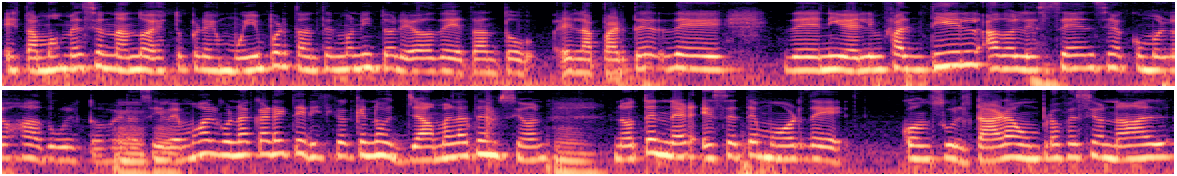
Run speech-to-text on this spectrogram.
Estamos mencionando esto, pero es muy importante el monitoreo de tanto en la parte de, de nivel infantil, adolescencia, como los adultos, ¿verdad? Si vemos alguna característica que nos llama la atención, mm. no tener ese temor de consultar a un profesional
